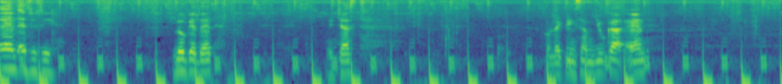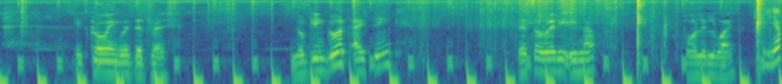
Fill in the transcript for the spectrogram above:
And as you see, look at that. We just collecting some yucca and it's growing with the trash. Looking good, I think. That's already enough for a little while. yep.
